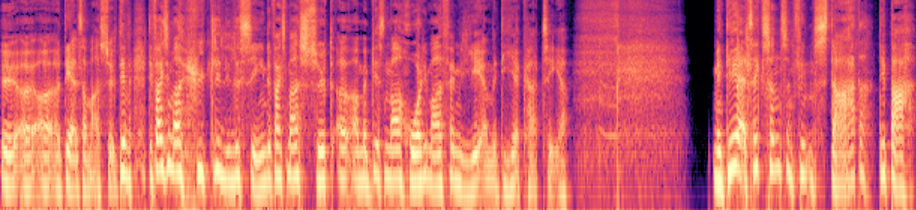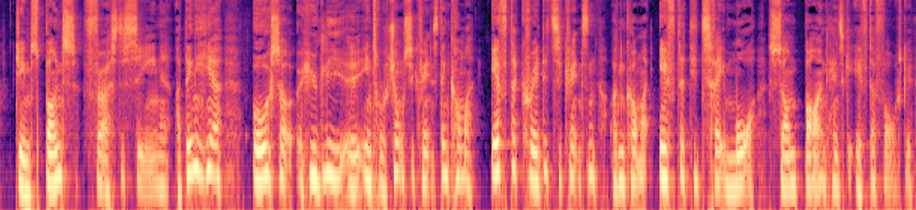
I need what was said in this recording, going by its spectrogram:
øh, og, og det er altså meget sødt. Det, det er faktisk en meget hyggelig lille scene, det er faktisk meget sødt, og, og man bliver sådan meget hurtigt, meget familiær med de her karakterer. Men det er altså ikke sådan, som filmen starter. Det er bare James Bonds første scene. Og den her åh så hyggelige øh, introduktionssekvens, den kommer efter credit-sekvensen, og den kommer efter de tre mor, som Bond han skal efterforske.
